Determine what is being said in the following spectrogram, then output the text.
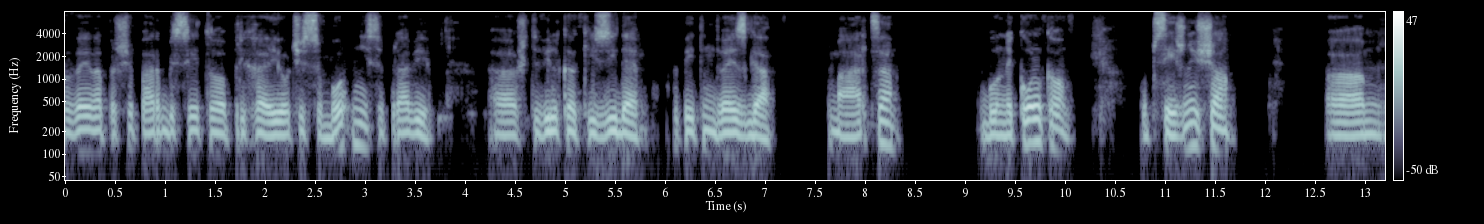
Povejva pa še par besed o prihajajoči sobotni, se pravi številka, ki izide 25. marca, bo nekoliko obsežnejša. Um,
